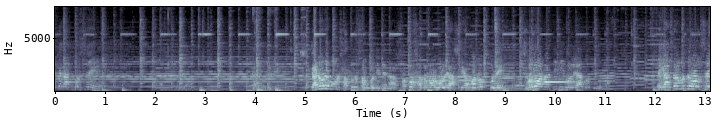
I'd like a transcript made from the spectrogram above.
একটা মন সঙ্গ না? সাধনার বলে বলে আনা দিবি বলে না। এই গানটার মধ্যে বলছে,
